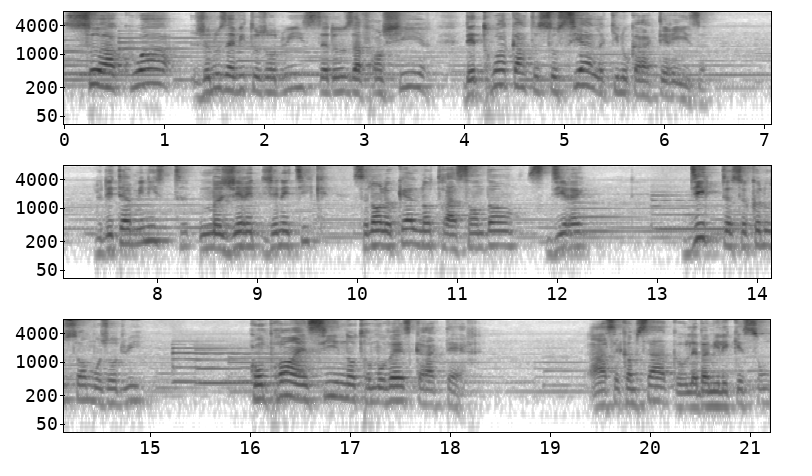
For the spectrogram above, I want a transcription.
Ce à quoi je nous invite aujourd'hui, c'est de nous affranchir des trois cartes sociales qui nous caractérisent. Le déterminisme génétique selon lequel notre ascendance directe dicte ce que nous sommes aujourd'hui comprend ainsi notre mauvais caractère. Ah, c'est comme ça que les Bamileke sont.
